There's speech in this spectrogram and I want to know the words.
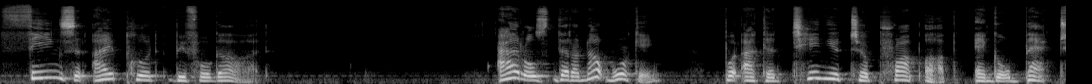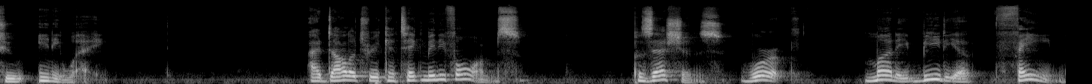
Things that I put before God idols that are not working, but I continue to prop up and go back to anyway. Idolatry can take many forms possessions, work, money, media, fame,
